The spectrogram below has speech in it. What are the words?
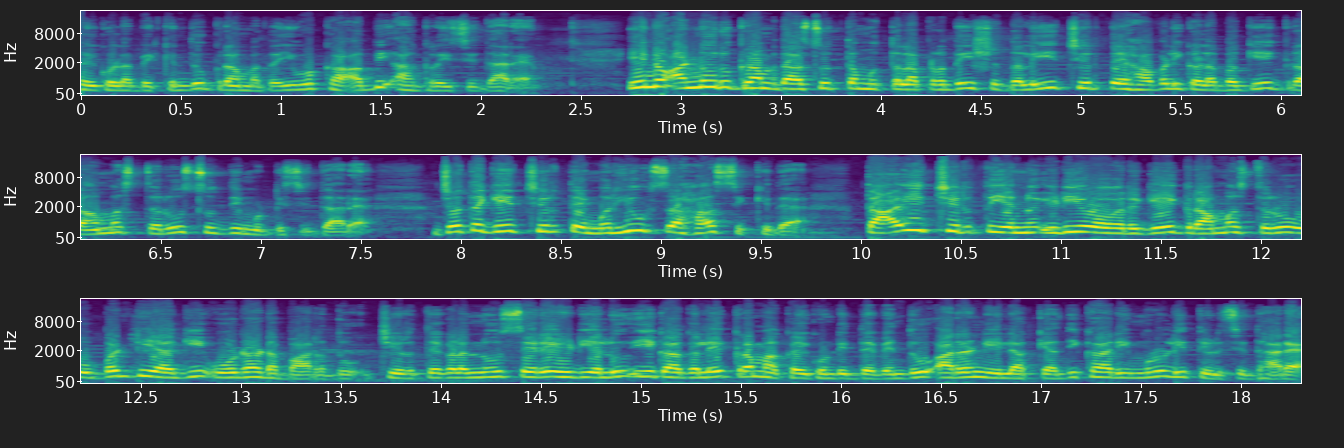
ಕೈಗೊಳ್ಳಬೇಕೆಂದು ಗ್ರಾಮದ ಯುವಕ ಅಭಿ ಆಗ್ರಹಿಸಿದ್ದಾರೆ. ಇನ್ನು ಅಣ್ಣೂರು ಗ್ರಾಮದ ಸುತ್ತಮುತ್ತಲ ಪ್ರದೇಶದಲ್ಲಿ ಚಿರತೆ ಹಾವಳಿಗಳ ಬಗ್ಗೆ ಗ್ರಾಮಸ್ಥರು ಸುದ್ದಿ ಮುಟ್ಟಿಸಿದ್ದಾರೆ. ಜೊತೆಗೆ ಚಿರತೆ ಮರಿಯೂ ಸಹ ಸಿಕ್ಕಿದೆ. ತಾಯಿ ಚಿರತೆಯನ್ನು ಹಿಡಿಯುವವರೆಗೆ ಗ್ರಾಮಸ್ಥರು ಒಬ್ಬಂಟಿಯಾಗಿ ಓಡಾಡಬಾರದು. ಚಿರತೆಗಳನ್ನು ಸೆರೆ ಹಿಡಿಯಲು ಈಗಾಗಲೇ ಕ್ರಮ ಕೈಗೊಂಡಿದ್ದೇವೆಂದು ಅರಣ್ಯ ಇಲಾಖೆ ಅಧಿಕಾರಿ ಮುರಳಿ ತಿಳಿಸಿದ್ದಾರೆ.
